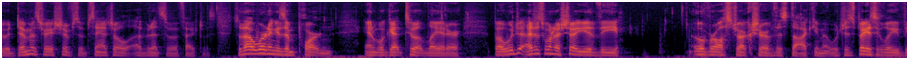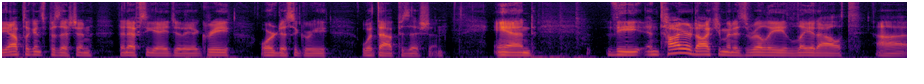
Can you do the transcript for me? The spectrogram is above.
to a demonstration of substantial evidence of effectiveness. So that wording is important and we'll get to it later. But we, I just want to show you the overall structure of this document, which is basically the applicant's position, then FDA, do they agree or disagree with that position. And the entire document is really laid out uh,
